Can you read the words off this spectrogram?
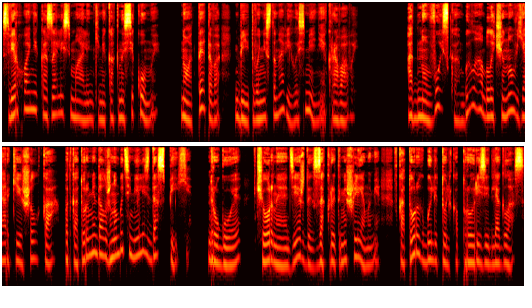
Сверху они казались маленькими, как насекомые, но от этого битва не становилась менее кровавой. Одно войско было облачено в яркие шелка, под которыми, должно быть, имелись доспехи. Другое черные одежды с закрытыми шлемами, в которых были только прорези для глаз.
